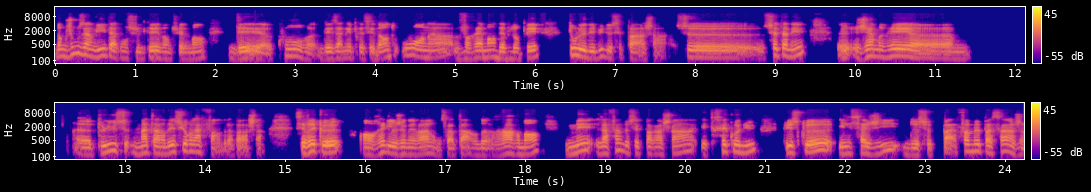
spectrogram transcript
Donc, je vous invite à consulter éventuellement des euh, cours des années précédentes où on a vraiment développé tout le début de cette paracha. Ce, cette année, euh, plus m'attarder sur la fin de la paracha. C'est vrai que en règle générale, on s'attarde rarement, mais la fin de cette paracha est très connue puisqu'il s'agit de ce fameux passage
